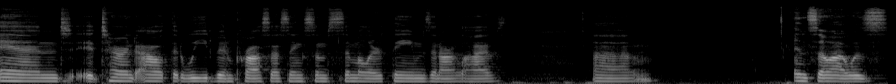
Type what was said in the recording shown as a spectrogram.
And it turned out that we'd been processing some similar themes in our lives. Um, and so I was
